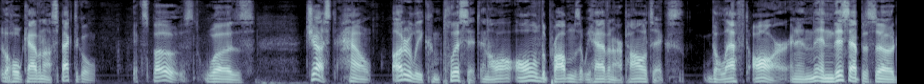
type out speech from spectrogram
the whole Kavanaugh spectacle exposed was just how utterly complicit in all, all of the problems that we have in our politics the left are. And in, in this episode,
